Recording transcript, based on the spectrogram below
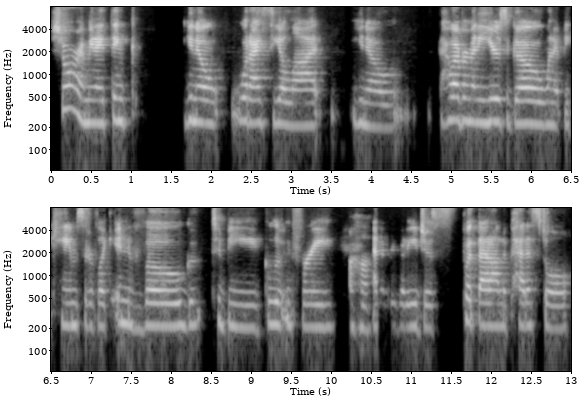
Sure. I mean i think you know, what I see a lot, you know, however many years ago when it became sort of like in vogue to be gluten free uh-huh. and everybody just put that on a pedestal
